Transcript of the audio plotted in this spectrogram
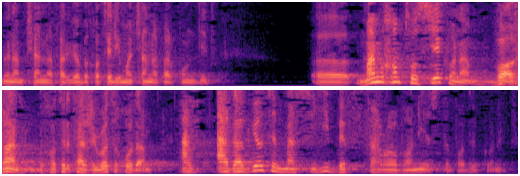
نمی‌دونم چند نفر یا به خاطر ایمان چند نفر خوندید. من می‌خوام توصیه کنم واقعا به خاطر تجربات خودم از ادبیات مسیحی به فراوانی استفاده کنید.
